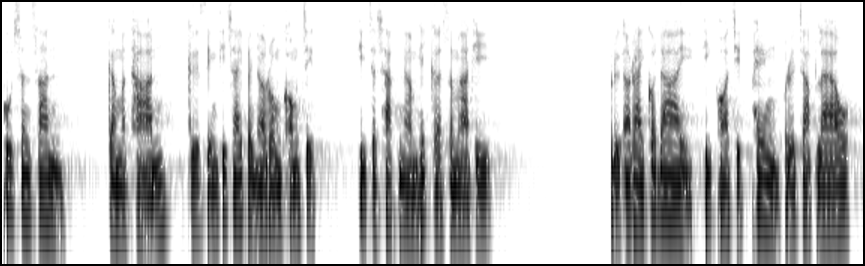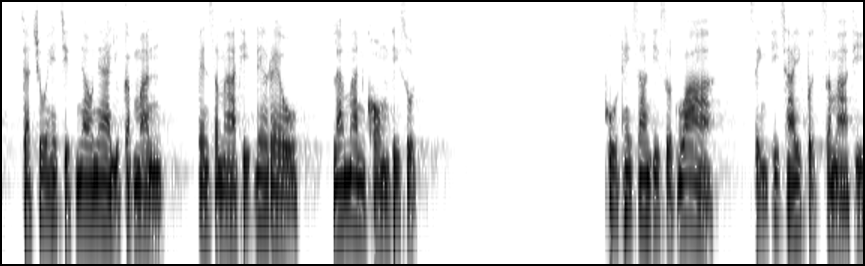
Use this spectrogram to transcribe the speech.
พูดสั้นๆ กรรมฐาน คือสิ่งที่ใช้เป็นอารมณ์ของจิต ที่จะชักนำให้เกิดสมาธิ หรืออะไรก็ได้ที่พอจิตเพ่งหรือจับแล้ว จะช่วยให้จิตแน่วแน่อยู่กับมัน เป็นสมาธิได้เร็ว และมั่นคงที่สุด พูดให้สั้นที่สุดว่า สิ่งที่ใช้ฝึกสมาธิ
